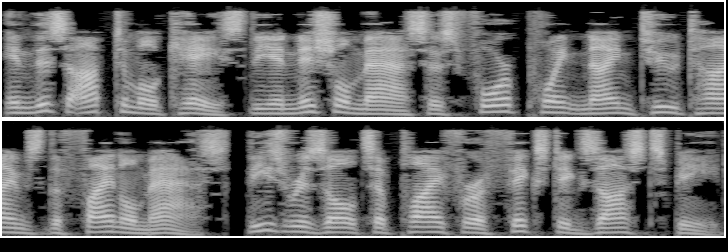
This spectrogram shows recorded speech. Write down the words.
In this optimal case the initial mass is 4.92 times the final mass, these results apply for a fixed exhaust speed.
